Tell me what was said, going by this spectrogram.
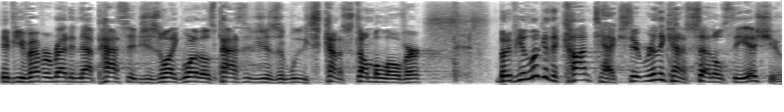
if you've ever read in that passage, is like one of those passages that we kind of stumble over. But if you look at the context, it really kind of settles the issue.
